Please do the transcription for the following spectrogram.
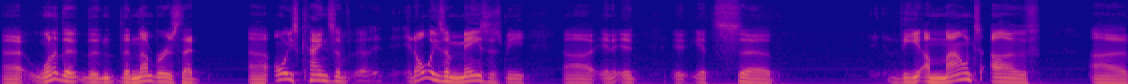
one of the, the, the numbers that always kinds of it always amazes me. it, it it's the amount of uh,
